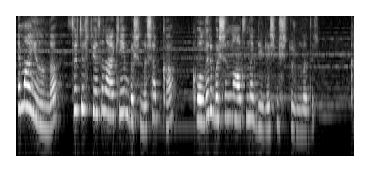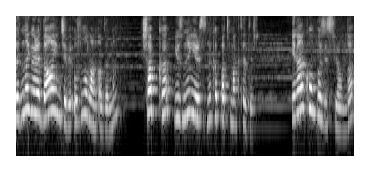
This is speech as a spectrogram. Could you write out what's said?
Hemen yanında sırt üstü yatan erkeğin başında şapka, kolları başının altında birleşmiş durumdadır. Kadına göre daha ince ve uzun olan adamın şapka yüzünün yarısını kapatmaktadır. Genel kompozisyonda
